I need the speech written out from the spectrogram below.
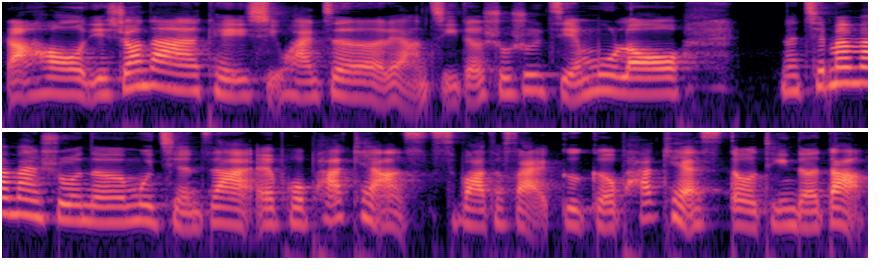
然后也希望大家可以喜欢这两集的叔叔节目喽。那千曼慢慢说呢，目前在 Apple Podcast、Spotify 各个 Podcast 都听得到。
